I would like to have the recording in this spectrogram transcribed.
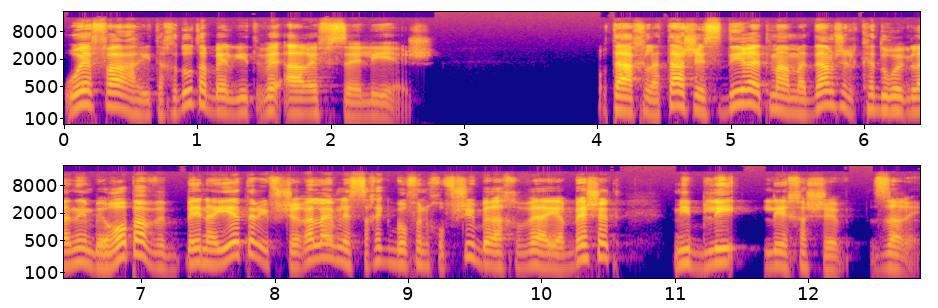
וופא, ההתאחדות הבלגית ו-RFC ליאז'. אותה החלטה שהסדירה את מעמדם של כדורגלנים באירופה ובין היתר אפשרה להם לשחק באופן חופשי ברחבי היבשת מבלי להיחשב זרים.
